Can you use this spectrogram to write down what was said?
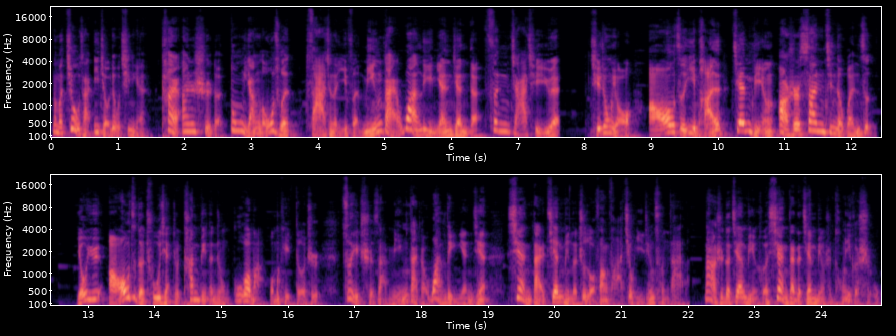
那么就在一九六七年，泰安市的东阳楼村发现了一份明代万历年间的分家契约，其中有“熬子一盘，煎饼二十三斤”的文字。由于熬子的出现，就摊饼的那种锅嘛，我们可以得知，最迟在明代的万历年间，现代煎饼的制作方法就已经存在了。那时的煎饼和现代的煎饼是同一个食物。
